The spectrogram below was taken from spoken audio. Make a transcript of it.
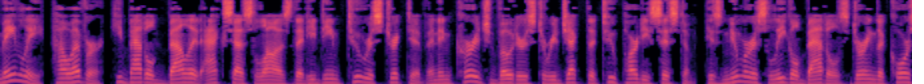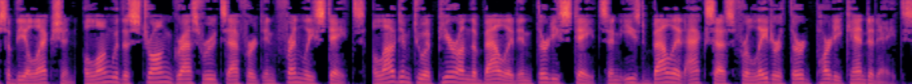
Mainly, however, he battled ballot access laws that he deemed too restrictive and encouraged voters to reject the two-party system. His numerous legal battles during the course of the election, along with a strong grassroots effort in friendly states, allowed him to appear on the ballot in 30 states and eased ballot access for later third-party candidates.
